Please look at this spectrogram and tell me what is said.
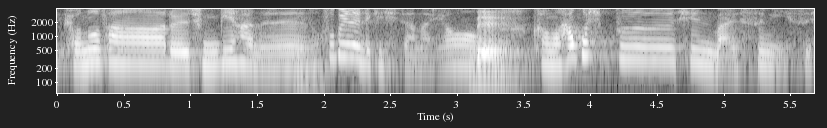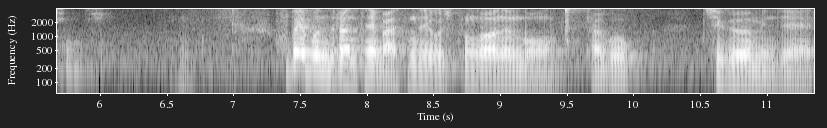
변호사를 준비하는 후배들이 계시잖아요. 음. 네. 그러면 하고 싶으신 말씀이 있으신지? 후배분들한테 말씀드리고 싶은 거는 뭐 결국 지금 이제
